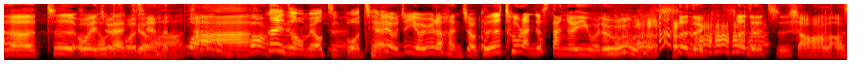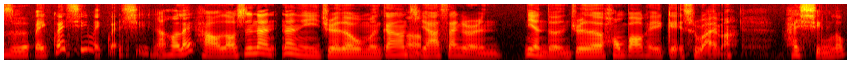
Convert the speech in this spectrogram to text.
得，就是我也觉得博谦很哇，那你怎么没有指博签？对，我就犹豫了很久，可是突然就三个亿，我就顺着顺着指小黄老师。没关系，没关系。然后嘞，好，老师，那那你觉得我们刚刚其他三个人念的，你觉得红包可以给出来吗？还行喽，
